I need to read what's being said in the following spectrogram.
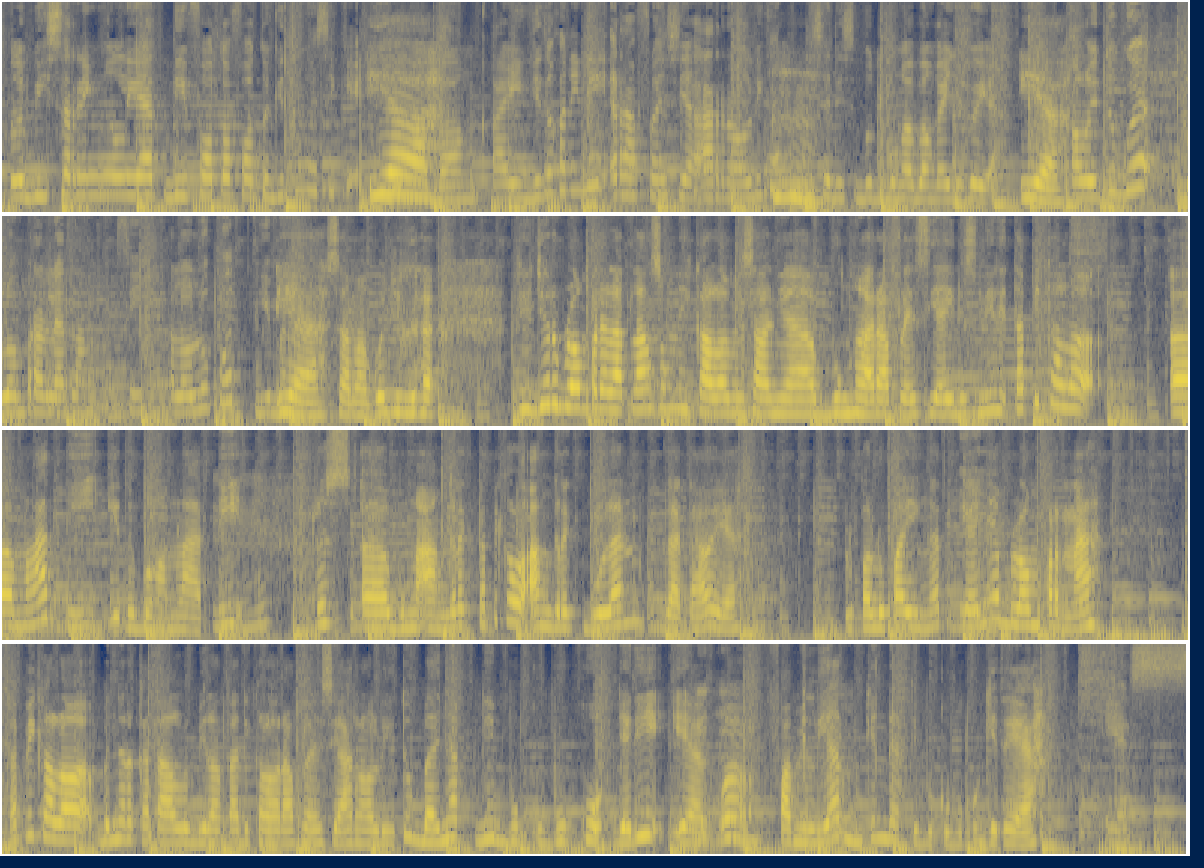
lebih sering ngeliat di foto-foto gitu nggak sih kayak Iya. bunga bangkai gitu kan ini Rafflesia arnoldi kan Mhm. bisa disebut bunga bangkai juga ya Iya. kalau itu gue belum pernah lihat langsung sih kalau lu put gimana Iya, sama gue juga. Jujur belum pernah lihat langsung nih kalau misalnya bunga Rafflesia ini sendiri. Tapi kalau eh, melati, itu bunga melati, Mhm. terus eh, bunga anggrek. Tapi kalau anggrek bulan nggak tahu ya. Lupa-lupa ingat. Kayaknya belum pernah. Tapi kalau bener kata lu bilang tadi kalau Rafflesia arnoldi itu banyak di buku-buku. Jadi ya gue familiar mungkin dari buku-buku gitu ya. Yes,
